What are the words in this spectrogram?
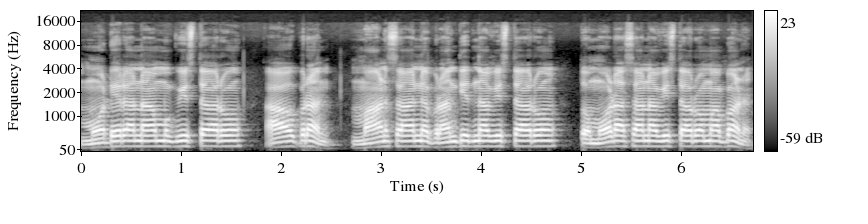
મોઢેરાના અમુક વિસ્તારો, આ ઉપરાંત માણસા અને પ્રાંતિજના વિસ્તારો, તો મોડાસાના વિસ્તારોમાં પણ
